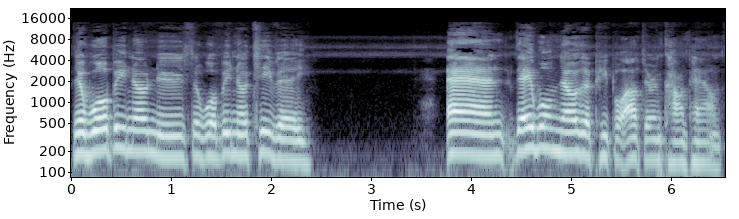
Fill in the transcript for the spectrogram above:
There will be no news, there will be no TV, and they will know there are people out there in compounds.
